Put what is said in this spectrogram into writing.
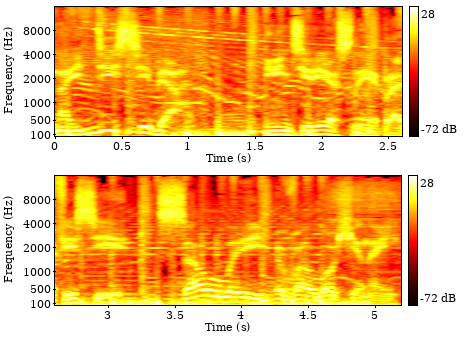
Найди себя. Интересные профессии с Аллой Волохиной.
